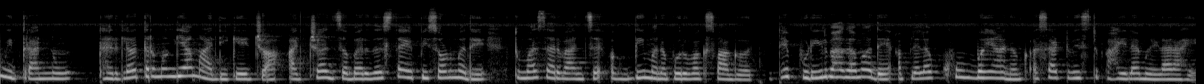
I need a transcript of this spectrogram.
मित्रांनो ठरलं तर मग या मालिकेच्या आजच्या जबरदस्त एपिसोडमध्ये तुम्हा सर्वांचे अगदी मनपूर्वक स्वागत. इथे पुढील भागामध्ये आपल्याला खूप भयानक असा ट्विस्ट पाहायला मिळणार आहे.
